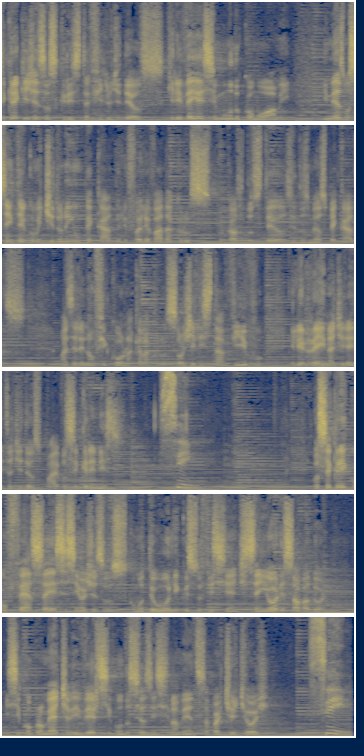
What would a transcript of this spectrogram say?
você crê que Jesus Cristo é Filho de Deus, que ele veio a esse mundo como homem e, mesmo sem ter cometido nenhum pecado, ele foi levado à cruz por causa dos teus e dos meus pecados. Mas ele não ficou naquela cruz. Hoje ele está vivo, ele reina à direita de Deus Pai. Você crê nisso? Sim, Você crê e confessa esse Senhor Jesus como teu único e suficiente Senhor e Salvador e se compromete a viver segundo os seus ensinamentos a partir de hoje? sim,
